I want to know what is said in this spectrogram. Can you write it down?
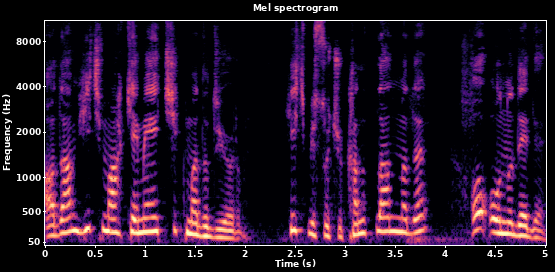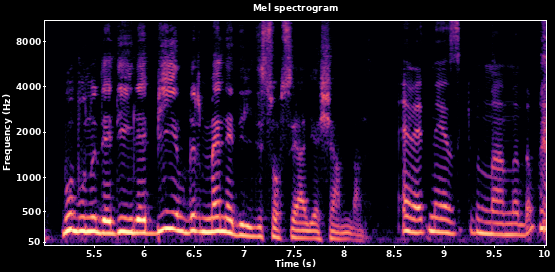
adam hiç mahkemeye çıkmadı diyorum. Hiçbir suçu kanıtlanmadı. O onu dedi. Bu bunu dediğiyle bir yıldır men edildi sosyal yaşamdan. Evet ne yazık ki bunu anladım.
